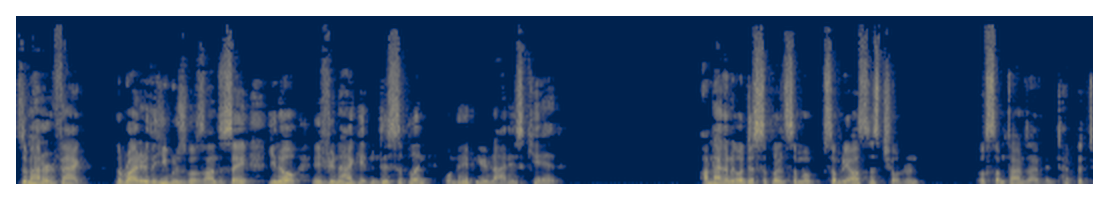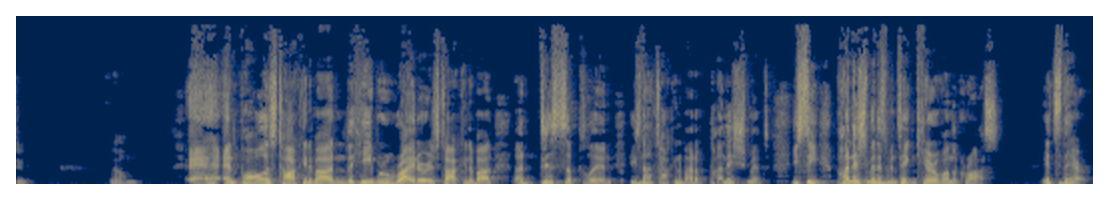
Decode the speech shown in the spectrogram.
As a matter of fact, the writer of the Hebrews goes on to say, you know, if you're not getting disciplined, well, maybe you're not his kid. I'm not going to go discipline some of somebody else's children, though sometimes I've been tempted to. You know? and, and Paul is talking about, and the Hebrew writer is talking about a discipline. He's not talking about a punishment. You see, punishment has been taken care of on the cross. It's there.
